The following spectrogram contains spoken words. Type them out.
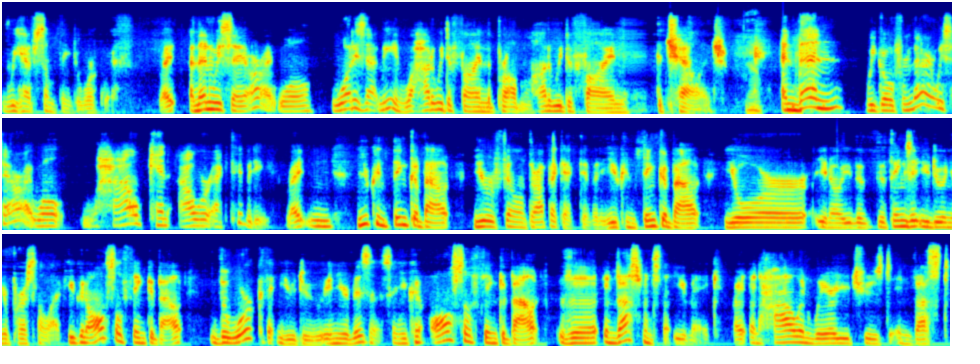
we have something to work with, right? And then we say, all right, well, what does that mean? Well, how do we define the problem? How do we define the challenge? Yeah. And then we go from there and we say, all right, well, how can our activity, right? And you can think about your philanthropic activity. You can think about your, you know, the, the things that you do in your personal life. You can also think about the work that you do in your business. And you can also think about the investments that you make, right? And how and where you choose to invest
